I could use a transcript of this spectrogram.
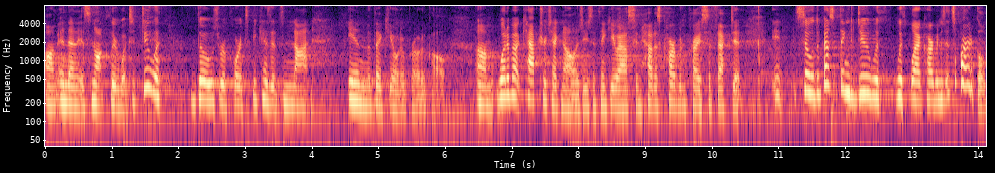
Um, and then it's not clear what to do with those reports because it's not in the Kyoto Protocol. Um, what about capture technologies? I think you asked, and how does carbon price affect it? it? So the best thing to do with, with black carbon is it's a particle.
